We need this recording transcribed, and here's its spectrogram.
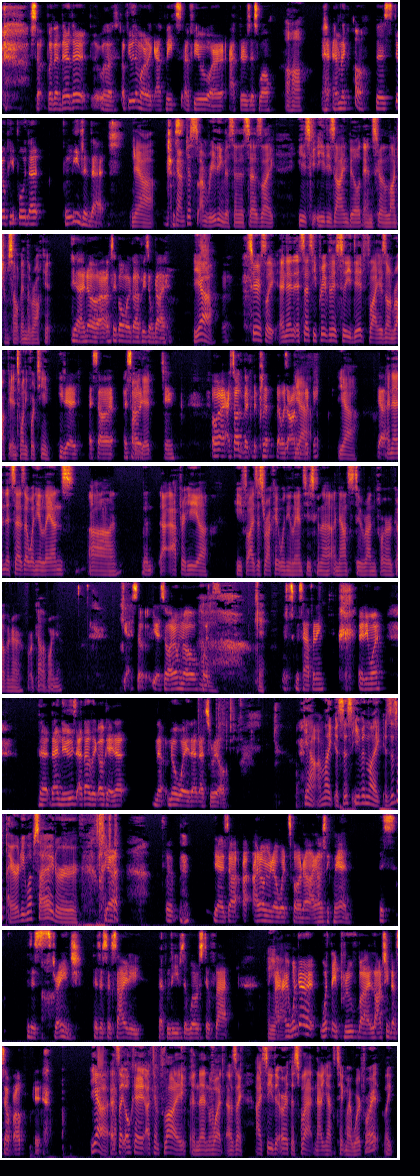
So, but then there there uh, a few of them are like athletes, a few are actors as well. uh huh. And I'm like, oh, there's still people that believe in that. Yeah. Okay, I'm just I'm reading this and it says like he's he designed, built, and is gonna launch himself in the rocket. Yeah, I know. I was like, oh my god, please don't die. Yeah. Seriously. And then it says he previously did fly his own rocket in 2014. He did. I saw it. I saw Oh, it. did? Scene. Oh, I I saw the, the clip that was on Yeah. the video. Yeah. Yeah. And then it says that when he lands, uh, then after he, uh, he flies this rocket, when he lands, he's gonna announce to run for governor for California. yeah. So yeah. So I don't know what's Okay. what's, what's happening anymore. That that news. I thought like, okay, that no no way that that's real. Yeah. I'm like, is this even like, is this a parody website or? Yeah. but, yeah. So I, I don't even know what's going on. I was like, man, this this is strange. There's a society that believes the world's still flat. yeah. I, I wonder what they prove by launching themselves up. Yeah, it's like okay, I can fly, and then what? I was like, I see the Earth is flat. Now you have to take my word for it. Like,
